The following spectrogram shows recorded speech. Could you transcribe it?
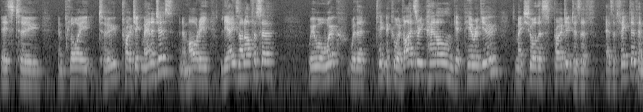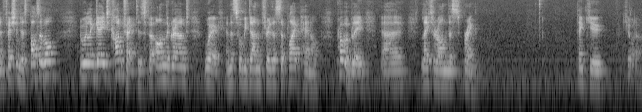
is to employ two project managers and a Māori liaison officer. We will work with a technical advisory panel and get peer review to make sure this project is as effective and efficient as possible. And we'll engage contractors for on-the-ground work and this will be done through the supply panel, probably uh, later on this spring. Thank you. Kia ora.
